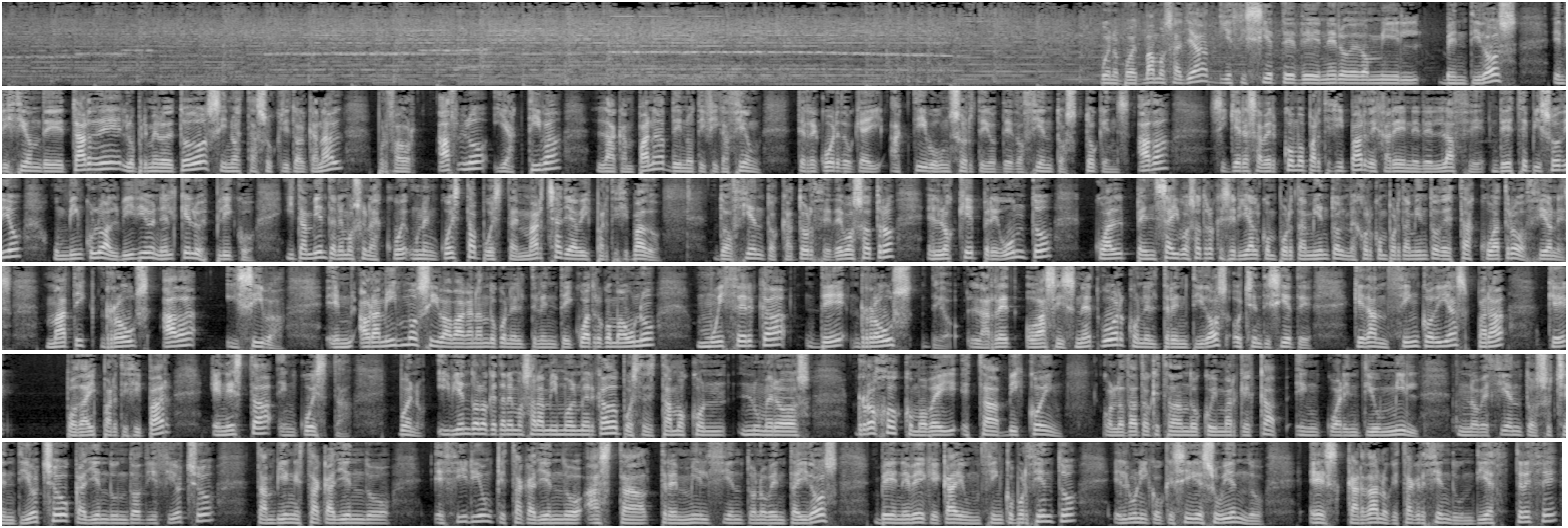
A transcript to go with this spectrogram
Bueno, pues vamos allá, 17 de enero de 2022, edición de tarde. Lo primero de todo, si no estás suscrito al canal, por favor, hazlo y activa la campana de notificación. Te recuerdo que hay activo un sorteo de 200 tokens ADA. Si quieres saber cómo participar, dejaré en el enlace de este episodio un vínculo al vídeo en el que lo explico. Y también tenemos una, una encuesta puesta en marcha, ya habéis participado 214 de vosotros en los que pregunto cuál pensáis vosotros que sería el comportamiento, el mejor comportamiento de estas cuatro opciones. Matic, Rose, Ada y Siva. En, ahora mismo Siva va ganando con el 34,1 muy cerca de Rose, de la red Oasis Network con el 32,87. Quedan cinco días para que podáis participar en esta encuesta. Bueno, y viendo lo que tenemos ahora mismo en el mercado, pues estamos con números rojos. Como veis, está Bitcoin con los datos que está dando CoinMarketCap en 41.988, cayendo un 2.18. También está cayendo Ethereum, que está cayendo hasta 3.192. BNB, que cae un 5%. El único que sigue subiendo es Cardano, que está creciendo un 10-13.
